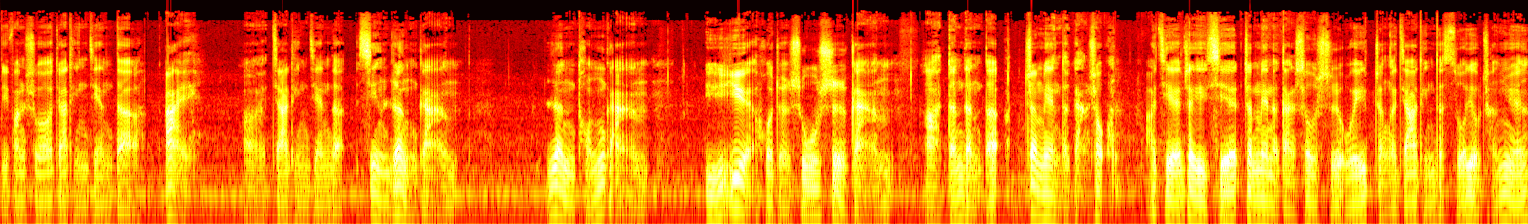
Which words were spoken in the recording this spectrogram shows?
比方说家庭间的爱。啊，家庭间的信任感、认同感、愉悦或者舒适感啊等等的正面的感受，而且这一些正面的感受是为整个家庭的所有成员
